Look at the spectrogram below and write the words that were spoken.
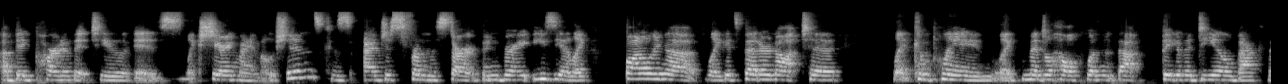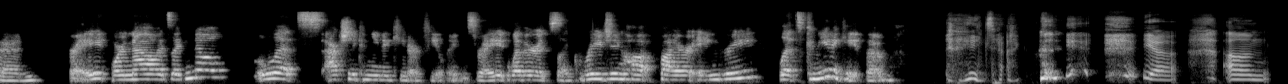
a big part of it too is like sharing my emotions because I've just from the start been very easy at like bottling up. Like it's better not to like complain. Like mental health wasn't that big of a deal back then, right? Where now it's like, no, let's actually communicate our feelings, right? Whether it's like raging, hot fire, angry, let's communicate them. exactly. yeah. Um,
